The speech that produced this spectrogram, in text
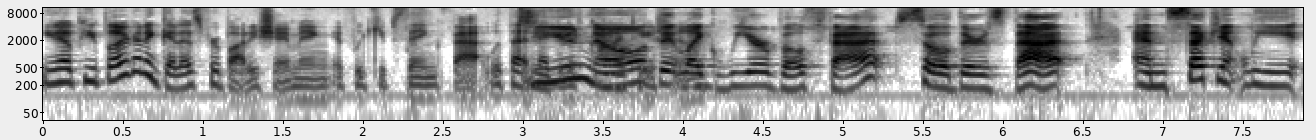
You know, people are gonna get us for body shaming if we keep saying fat with that. do you know that like we are both fat? So there's that. And secondly,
